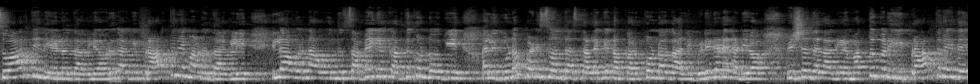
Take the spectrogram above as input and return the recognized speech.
ಸುವಾರ್ತೆಯನ್ನು ಹೇಳೋದಾಗ್ಲಿ, ಅವ್ರಿಗಾಗಿ ಪ್ರಾರ್ಥನೆ ಮಾಡೋದಾಗ್ಲಿ, ಇಲ್ಲ ಅವ್ರನ್ನ ಒಂದು ಸಭೆಗೆ ಕರೆದುಕೊಂಡು ಹೋಗಿ ಅಲ್ಲಿ ಗುಣಪಡಿಸುವಂತ ಸ್ಥಳಕ್ಕೆ ನಾವು ಕರ್ಕೊಂಡೋಗ, ಅಲ್ಲಿ ಬಿಡುಗಡೆ ನಡೆಯೋ ವಿಷಯದಲ್ಲಾಗ್ಲಿ ಮತ್ತೊಬ್ಬರು ಈ ಪ್ರಾರ್ಥನೆ ಇದೆ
